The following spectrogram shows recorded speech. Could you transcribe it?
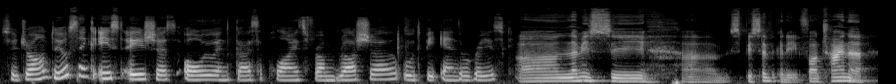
So, Zhao Ang, do you think East Asia's oil and gas supplies from Russia would be under risk? Uh, let me see uh, specifically. For China,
